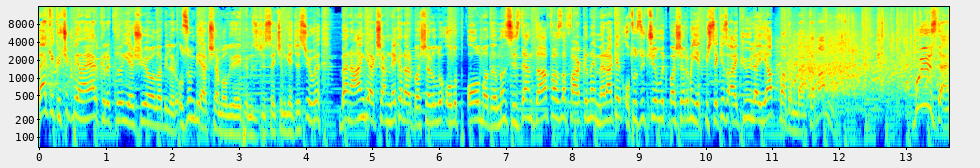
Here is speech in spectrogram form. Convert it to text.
Belki küçük bir hayal kırıklığı yaşıyor olabilir. Uzun bir akşam oluyor hepimiz için seçim gecesi ve ben hangi akşam ne kadar başarılı olup olmadığımın sizden daha fazla farkındayım. Merak et 33 yıllık başarımı 78 IQ ile yapmadım ben tamam mı? Bu yüzden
